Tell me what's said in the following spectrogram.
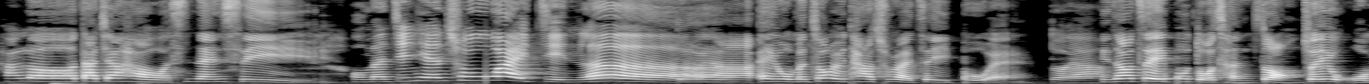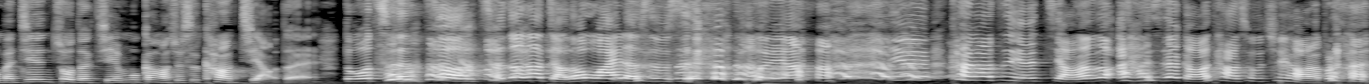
Hello，大家好，我是 Nancy。我们今天出外景了。对啊，哎、欸，我们终于踏出来这一步，哎。对啊，你知道这一步多沉重，所以我们今天做的节目刚好就是靠脚的，哎，多沉重，沉重到脚都歪了，是不是？对呀、啊，因为看到自己的脚，他说：“哎，还是要赶快踏出去好了，不然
